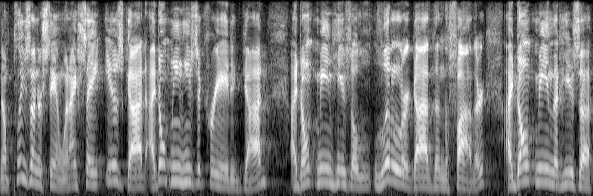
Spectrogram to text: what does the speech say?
Now, please understand, when I say is God, I don't mean he's a created God. I don't mean he's a littler God than the Father. I don't mean that he's a,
